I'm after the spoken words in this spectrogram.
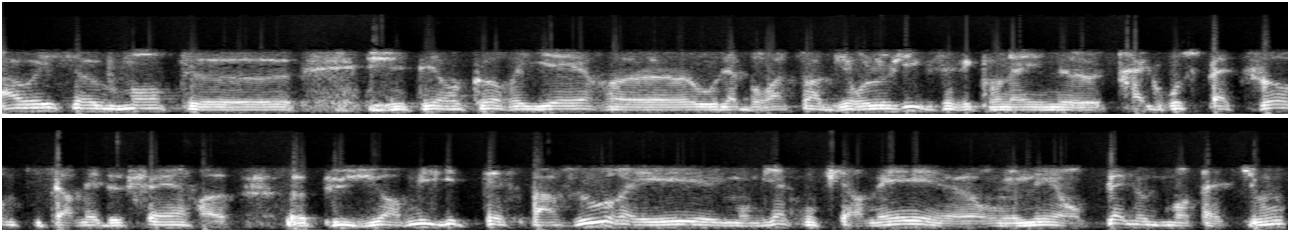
Ah oui, ça augmente. Euh, j'étais encore hier euh, au laboratoire virologique. Vous savez qu'on a une très grosse plateforme qui permet de faire euh, plusieurs milliers de tests par jour et ils m'ont bien confirmé, on est en pleine augmentation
